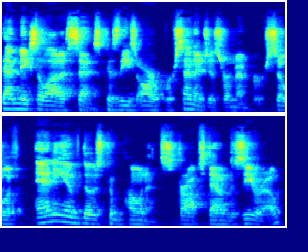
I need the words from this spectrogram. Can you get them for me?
that makes a lot of sense because these are percentages, remember. So if any of those components drops down to zero,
